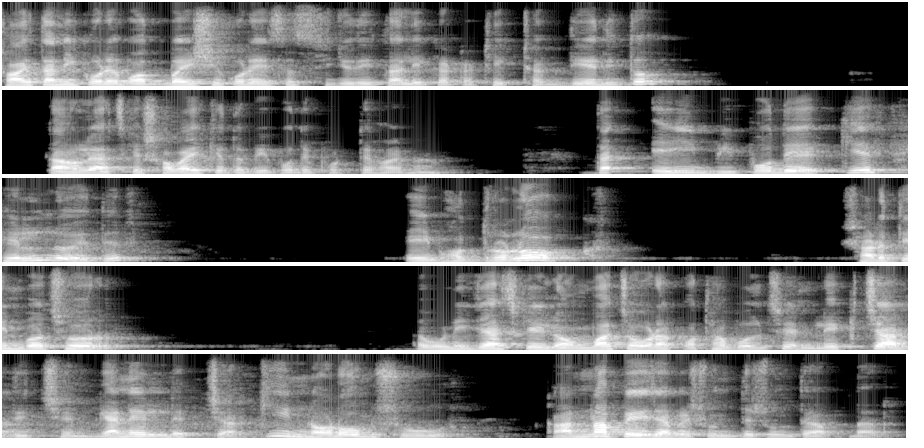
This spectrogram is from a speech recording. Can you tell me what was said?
শয়তানি করে, বদমাইশি করে এসএসসি যদি তালিকাটা ঠিকঠাক দিয়ে দিত, তাহলে আজকে সবাইকে তো বিপদে পড়তে হয় না। তা এই বিপদে কে ফেলল এদের? এই ভদ্রলোক? সাড়ে তিন বছর। তা উনি যে আজকে এই লম্বা চওড়া কথা বলছেন, লেকচার দিচ্ছেন, জ্ঞানের লেকচার, কি নরম সুর! কান্না পেয়ে যাবে শুনতে শুনতে আপনার।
